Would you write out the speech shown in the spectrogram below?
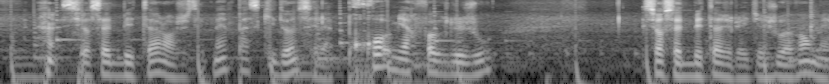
sur cette bêta. Alors je sais même pas ce qu'il donne, c'est la première fois que je le joue. Sur cette bêta, je l'ai déjà joué avant, mais...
